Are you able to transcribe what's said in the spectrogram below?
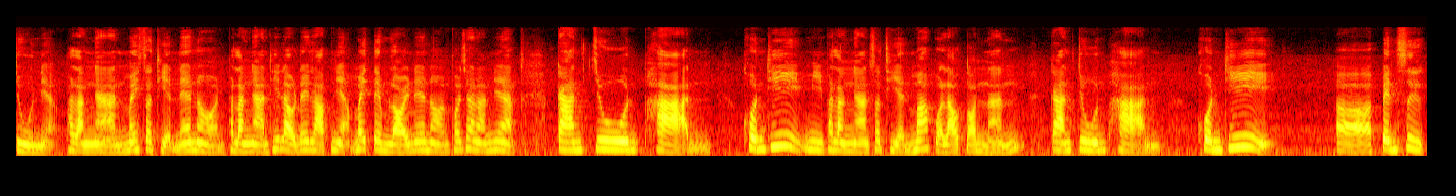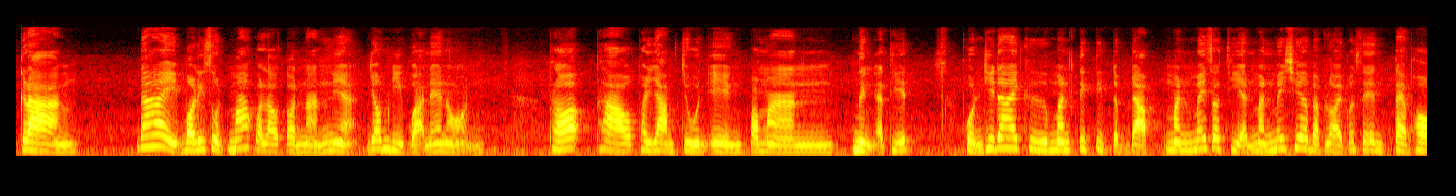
จูนเนี่ยพลังงานไม่เสถียรแน่นอน พลังงานที่เราได้รับเนี่ยไม่เต็มร้อยแน่นอน เพราะฉะนั้นเนี่ยการจูนผ่านคนที่มีพลังงานเสถียรมากกว่าเราตอนนั้น การจูนผ่าน คนที่เป็นสื่อกลางได้บริสุทธิ์มากกว่าเราตอนนั้นเนี่ยย่อมดีกว่าแน่นอน เพราะพราวพยายามจูนเองประมาณ 1 อาทิตย์ ผลที่ได้คือมันติดติดดับดับมันไม่เสถียรมันไม่เชื่อแบบร้อยเปอร์เซ็นต์แต่พอ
